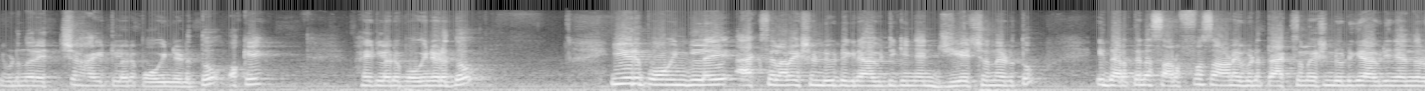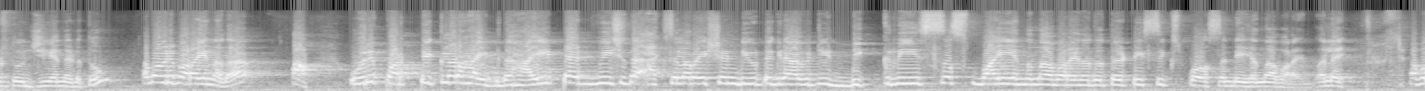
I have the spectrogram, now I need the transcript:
ഇവിടുന്ന് ഒരു എച്ച് ഹൈറ്റിലൊരു പോയിന്റ് എടുത്തു. ഓക്കെ ഹൈറ്റിലൊരു പോയിന്റ് എടുത്തു. ഈ ഒരു പോയിന്റിലെ ആക്സലറേഷൻ ഡ്യൂ ടു ഗ്രാവിറ്റിക്ക് ഞാൻ ജി എച്ച് എന്ന് എടുത്തു. ഇത് എർത്തിന്റെ സർഫസ് ആണ് ഇവിടുത്തെ ആക്സലറേഷൻ ഡ്യൂ ടു ഗ്രാവിറ്റി ഞാൻ എടുത്തു ജി എന്ന് എടുത്തു. അപ്പൊ അവർ പറയുന്നത് ആ ഒരു particular height the height at which the acceleration due to gravity decreases by എന്നാ പറയുന്നത്? തേർട്ടി സിക്സ് പെർസെന്റേജ് എന്നാ പറയുന്നത് അല്ലെ? അപ്പൊ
